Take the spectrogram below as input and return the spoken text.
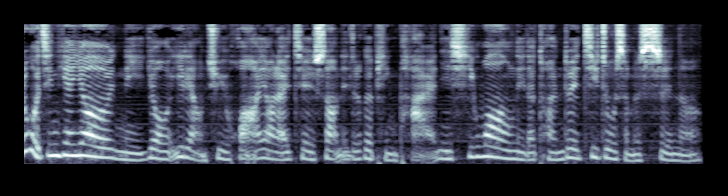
如果今天要你用一两句话要来介绍你这个品牌，你希望你的团队记住什么事呢？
